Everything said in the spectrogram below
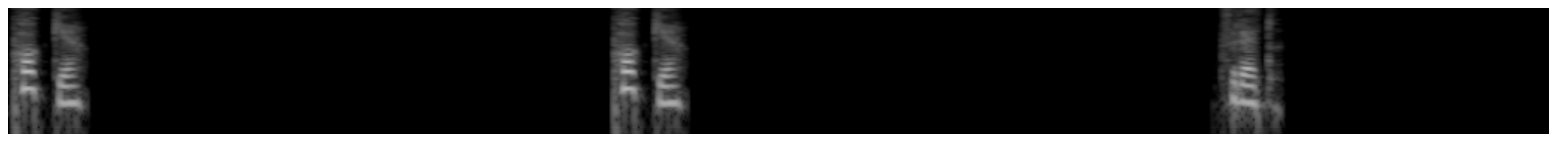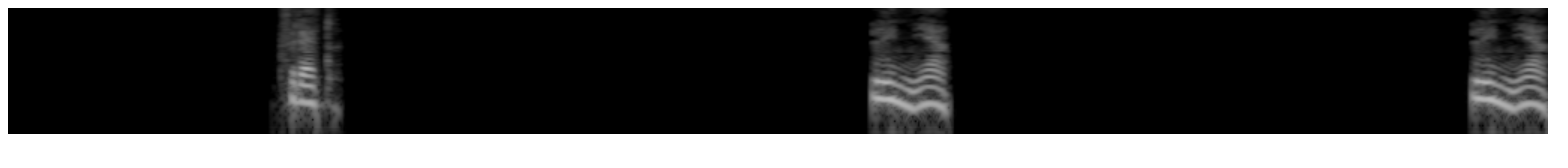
Pakke. Pakke. Fred. Fred. Linje. Linje.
